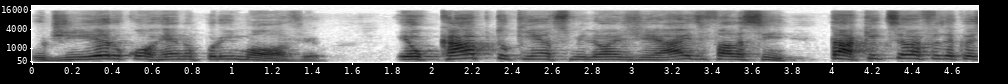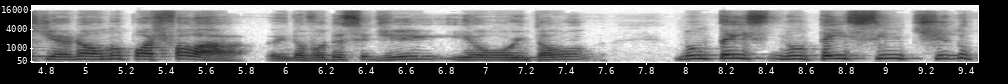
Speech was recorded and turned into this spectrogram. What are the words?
o dinheiro correndo por imóvel. Eu capto 500 milhões de reais e falo assim, tá, o que, que você vai fazer com esse dinheiro? Não, não pode falar, eu ainda vou decidir, e eu, ou então não tem, não tem sentido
